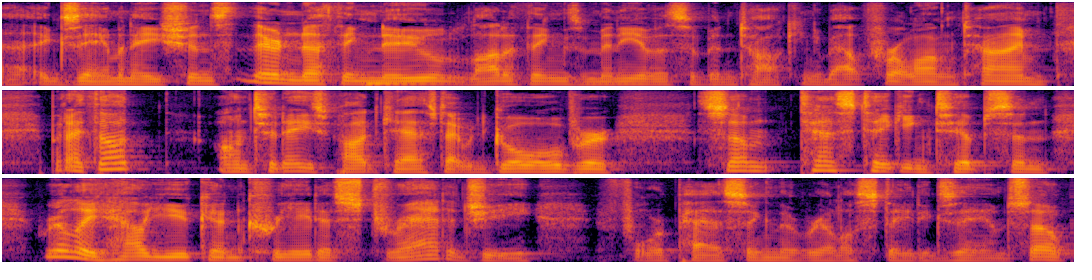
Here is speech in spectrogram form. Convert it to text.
uh, examinations. They're nothing new, a lot of things many of us have been talking about for a long time. But I thought on today's podcast I would go over some test taking tips and really how you can create a strategy for passing the real estate exam. So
